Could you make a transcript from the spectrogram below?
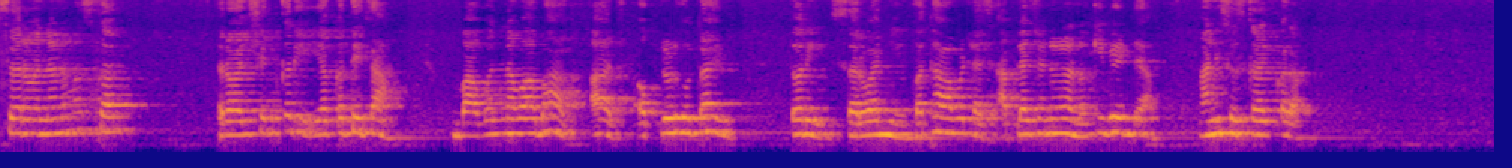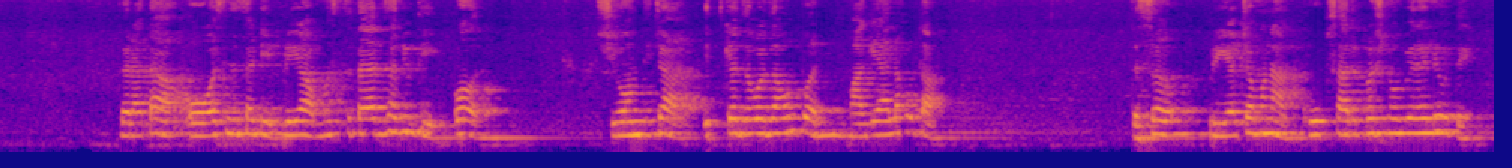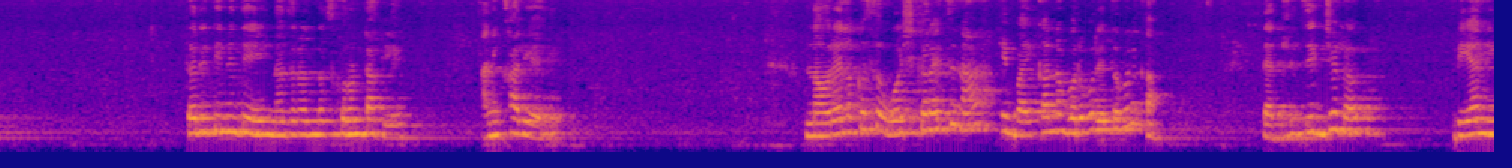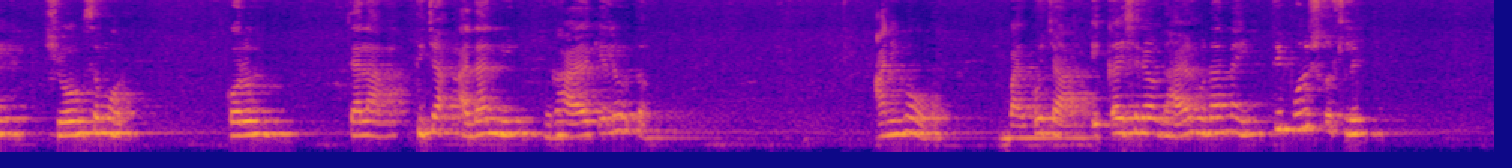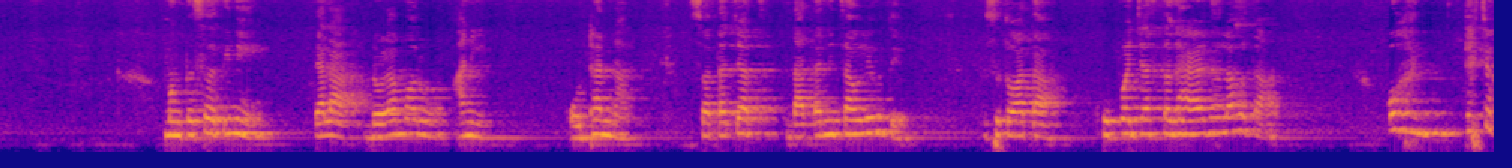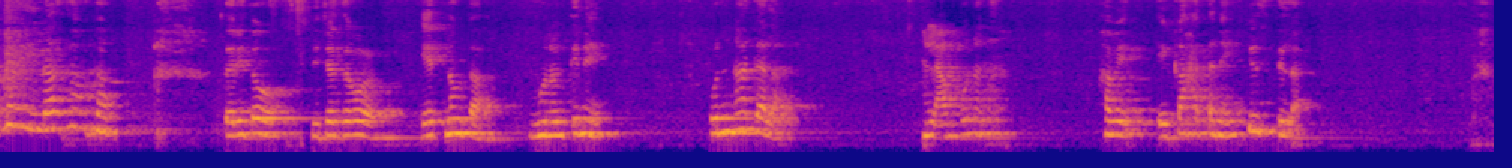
सर्वांना नमस्कार. रॉयल शेतकरी या कथेचा बावन्नावा भाग आज अपलोड होत आहे. तरी सर्वांनी कथा आवडल्यास आपल्या चॅनलला नक्की भेट द्या आणि सबस्क्राईब करा. तर आता ओवासण्यासाठी प्रिया मस्त तयार झाली होती पण शिवम तिच्या इतक्या जवळ जाऊन पण मागे आला होता. तसं प्रियाच्या मनात खूप सारे प्रश्न उभे राहिले होते. तरी तिने ते नजरअंदाज करून टाकले आणि खाली आले. नवऱ्याला कसं वश करायचं ना हे बायकांना बरोबर येतं बरं का? त्यातलीच एक झलक प्रियाने शिवमसमोर करून त्याला तिच्या आदांनी घायाळ केलं होतं. आणि हो बायकोच्या एका इशाऱ्यावर घायाळ होणार नाही ती पुरुष कसले? मग तसं तिने त्याला डोळा मारून आणि ओठांना स्वतःच्याच दातांनी चावले होते. तसं तो आता खूपच जास्त घायाळ झाला होता. पण त्याच्याकडे इलाज नव्हता. तरी तो तिच्याजवळ येत नव्हता. म्हणून तिने पुन्हा त्याला लांबूनच हवेत एका हाताने किस दिला.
